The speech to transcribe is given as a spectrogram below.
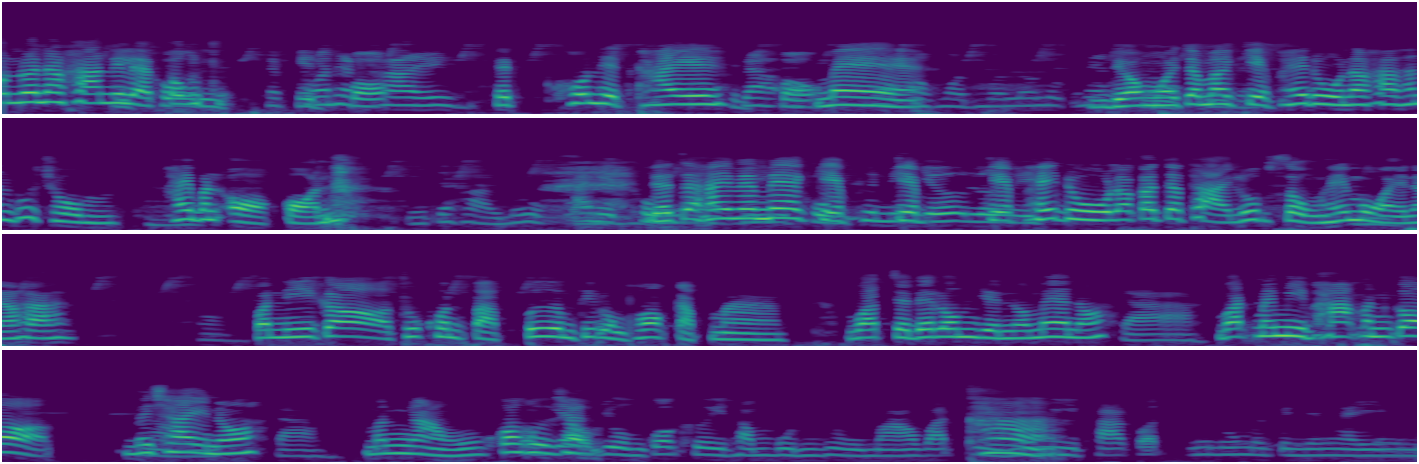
นด้วยนะคะ นี่แหละตรงเห็ดโคนเห็ดโคนเห็ดไข่เห็ดโปะแม่ เดี๋ยวหมวยจะมาเก็บให้ดูนะคะ ท่านผู้ชมให้มันออกก่อน เดี๋ยวจะถ่ายรูปถ้าเห็ดโคนเดี๋ยวจะให้แม่แม่ๆเก็บขึ้นนี่เก็บยอะลยเก็บให้ดูแล้วก็จะถ่ายรูปส่งให้หมวยนะคะ วันนี้ก็ทุกคนปรับปลื้มที่หลวงพ่อกลับมา วัดจะได้ร่มเย็นเนาะแม่เนาะจ้าวัดไม่มีพระมันก็ ไม่ใช่เนาะจ้ามันเหงาก็คือญาชาว ติโยมก็เคยทำบุญอยู่มาวัดนี้ค่ะ ไม่มีพระก็ไม่รู้มันเป็นยังไงมัน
